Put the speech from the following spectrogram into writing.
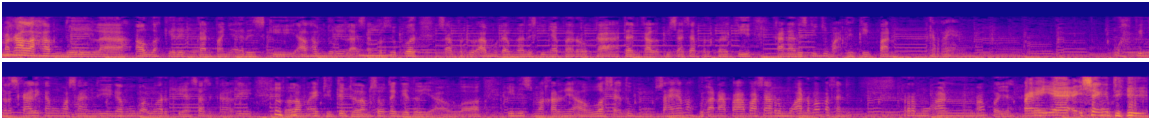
Maka Hmm. alhamdulillah Allah kirimkan banyak rezeki. Alhamdulillah saya bersyukur, saya berdoa mudah-mudahan rezekinya barokah dan kalau bisa saya berbagi karena rezeki cuma titipan keren. Wah pinter sekali kamu Mas Andi. Kamu kok luar biasa sekali. Dalam editing, dalam syuting gitu. Ya Allah Ini semua karunia Allah. Saya tuh Saya mah bukan apa-apa. Saya remuan apa Mas Andi? Remuan apa ya? Peyek Sing di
